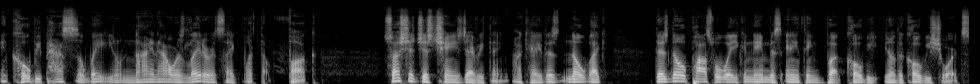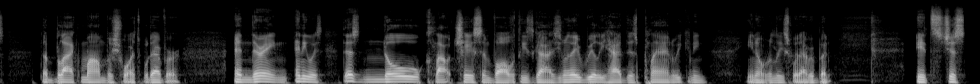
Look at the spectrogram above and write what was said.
And Kobe passes away, you know, nine hours later. It's like, what the fuck? So I should just changed everything. Okay. There's no like, there's no possible way you can name this anything but Kobe, you know, the Kobe shorts, the Black Mamba shorts, whatever. And there ain't, anyways, there's no clout chase involved with these guys. You know, they really had this plan. We can, you know, release whatever, but it's just,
